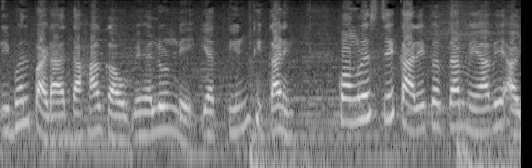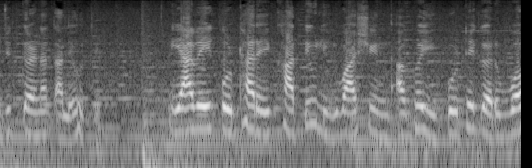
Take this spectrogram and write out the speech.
निभलपाडा दहागाव वेहलोंडे या तीन ठिकाणी काँग्रेसचे कार्यकर्ता मेळावे आयोजित करण्यात आले होते. यावेळी कोठारे खातिवली वाशिंद आघई कोठेकर व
